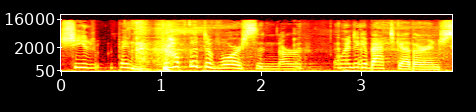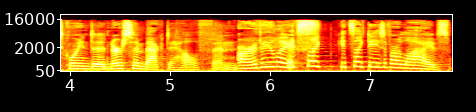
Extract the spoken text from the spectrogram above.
she they dropped the divorce and are going to get back together, and she's going to nurse him back to health, and Are they like it's like it's like Days of Our Lives.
